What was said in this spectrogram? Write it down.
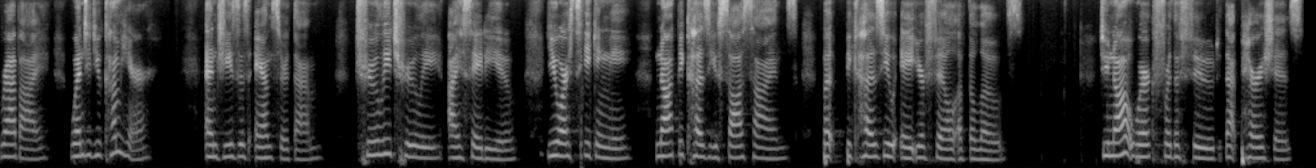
Rabbi, when did you come here? And Jesus answered them, Truly, truly, I say to you, you are seeking me, not because you saw signs, but because you ate your fill of the loaves. Do not work for the food that perishes,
